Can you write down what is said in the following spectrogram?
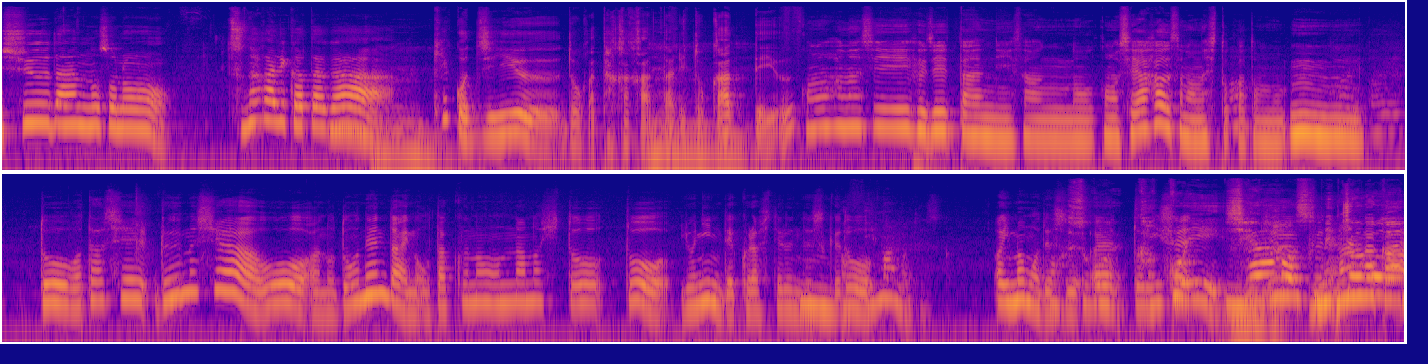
集団のそのつながり方が結構自由度が高かったりとかっていう、この話藤谷さんのこのシェアハウスの話とかともうん。うん、と私ルームシェアをあの同年代のお宅の女の人と4人で暮らしてるんですけど、うん、今もですか？あ今もです。すえっと、かっこいい。シェアハウスめっちゃ漫画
